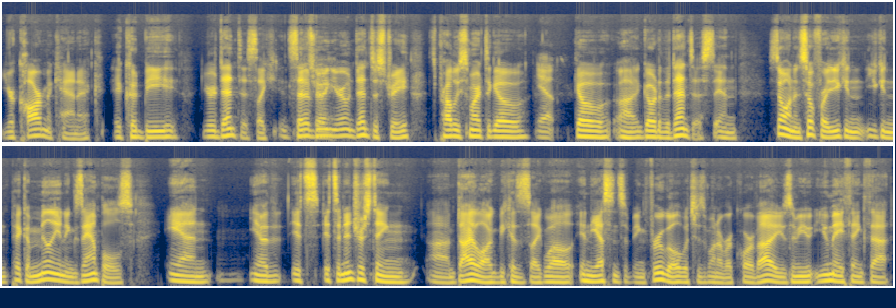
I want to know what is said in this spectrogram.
your car mechanic. It could be your dentist. Like instead That's of doing right. your own dentistry, it's probably smart to go go uh, go to the dentist and so on and so forth. You can you can pick a million examples, and Mhm. you know it's it's an interesting um, dialogue because it's like, well, in the essence of being frugal, which is one of our core values, and you you may think that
